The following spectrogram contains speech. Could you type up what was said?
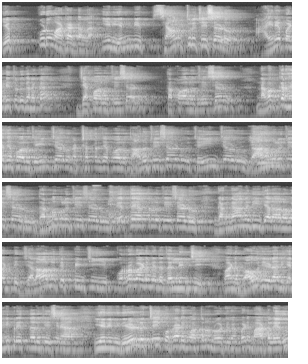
ఎప్పుడూ మాట్లాడటంలా. ఈయన ఎన్ని శాంతులు చేశాడో. ఆయనే పండితుడు గనక. జపాలు చేశాడు తపాలు చేశాడు నవగ్రహ జపాలు చేయించాడు నక్షత్ర జపాలు తాను చేశాడు చేయించాడు దానములు చేశాడు ధర్మములు చేశాడు తీర్థయాత్రలు చేశాడు గంగానదీ జలాల వంటి జలాలు తెప్పించి ఈ కుర్రవాడి మీద తల్లించి వాడిని బాగు చేయడానికి ఎన్ని ప్రయత్నాలు చేసినా ఎనిమిదేళ్ళు వచ్చాయి కుర్రాడికి మాత్రం నోటి వెంబడి మాట లేదు.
